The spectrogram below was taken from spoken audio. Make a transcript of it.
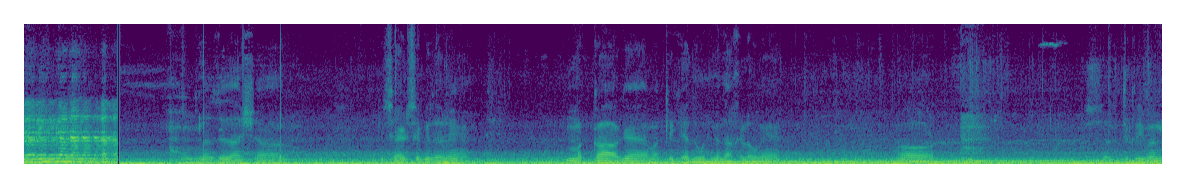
شريك له مسجد عائشہ کی سائڈ سے گزر رہے ہیں۔ مکہ آ گیا ہے۔ مکے کے حدود میں داخل ہو گئے ہیں۔ اور تقریباً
